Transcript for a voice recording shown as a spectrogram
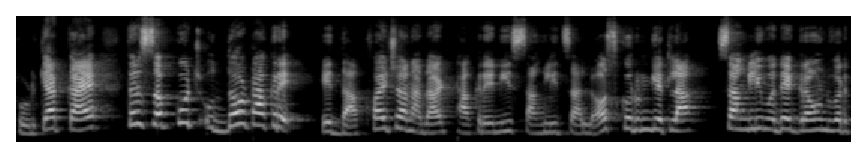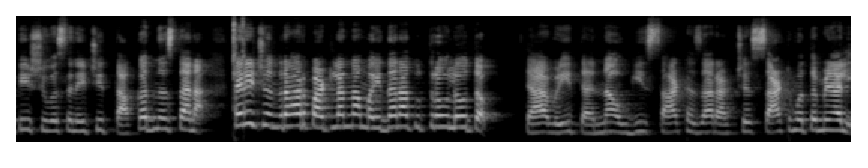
थोडक्यात काय? तर सबकुच उद्धव ठाकरे हे दाखवायच्या नादात ठाकरेंनी सांगलीचा लॉस करून घेतला. सांगलीमध्ये ग्राउंडवरती शिवसेनेची ताकद नसताना त्यांनी चंद्रहार पाटलांना मैदानात उतरवलं होतं. त्यावेळी त्यांना उगी साठ हजार आठशे साठ मतं मिळाली.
